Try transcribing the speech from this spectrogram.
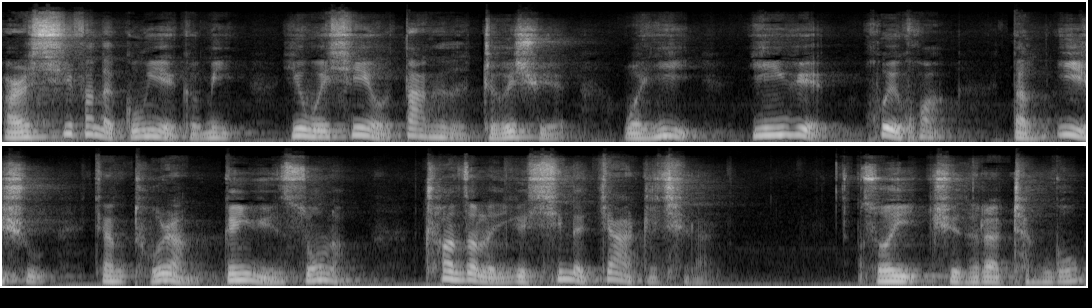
而西方的工业革命，因为先有大量的哲学、文艺、音乐、绘画等艺术将土壤耕耘松了，创造了一个新的价值起来，所以取得了成功。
